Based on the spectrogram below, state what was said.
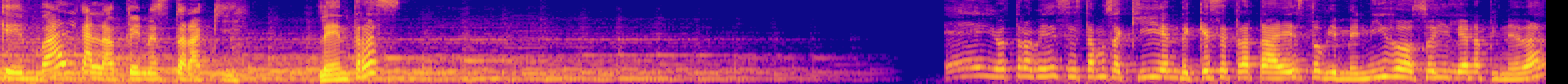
que valga la pena estar aquí. ¿Le entras? Otra vez estamos aquí en ¿De qué se trata esto? Bienvenidos, soy Ileana Pineda.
